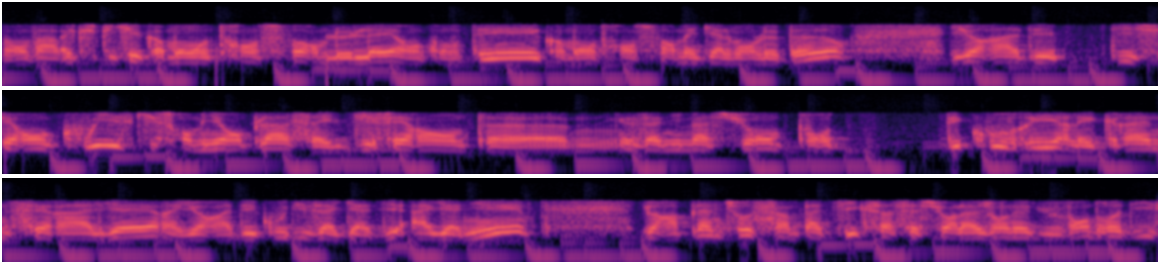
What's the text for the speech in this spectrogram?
on va expliquer comment on transforme le lait en comté, comment on transforme également le beurre. Il y aura des différents quiz qui seront mis en place avec différentes euh, animations pour découvrir les graines céréalières il y aura des goodies à, gagner. Il y aura plein de choses sympathiques, ça c'est sur la journée du vendredi,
